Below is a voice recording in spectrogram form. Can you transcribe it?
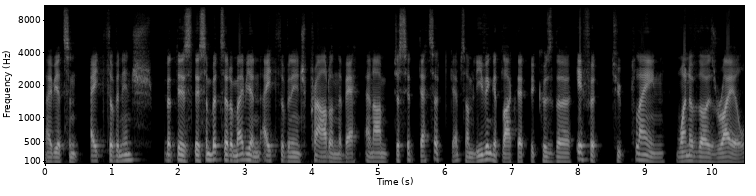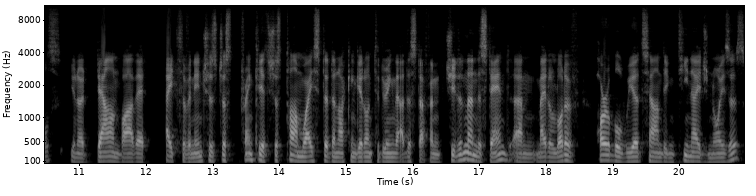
maybe it's an eighth of an inch. But there's there's some bits that are maybe an eighth of an inch proud on the back, and I'm just said that's it, Gabs. I'm leaving it like that because the effort to plane one of those rails, you know, down by that eighth of an inch is just frankly it's just time wasted and i can get on to doing the other stuff and she didn't understand um, made a lot of horrible weird sounding teenage noises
